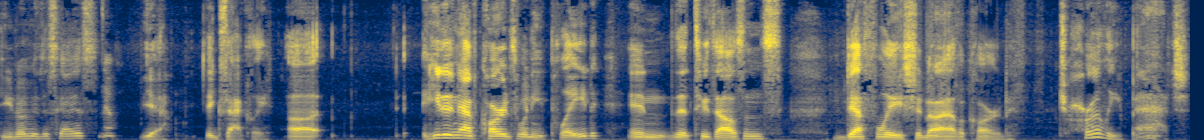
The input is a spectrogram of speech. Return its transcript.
Do you know who this guy is? No. Yeah, exactly. Uh, he didn't have cards when he played in the 2000s. Definitely should not have a card. Charlie Batch.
